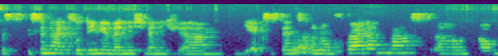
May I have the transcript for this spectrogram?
Es sind halt so Dinge, wenn ich, wenn ich ähm, die Existenzgründung fördern lasse äh, und brauche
